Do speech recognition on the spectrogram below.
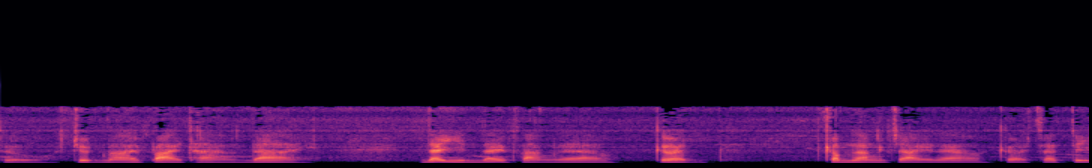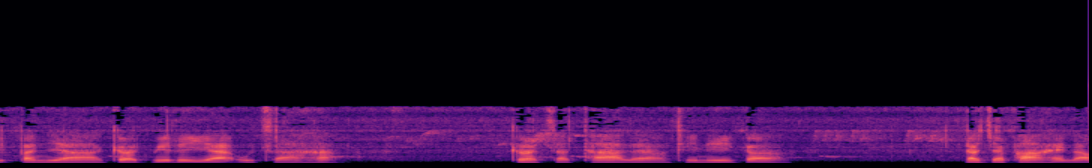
สู่จุดหมายปลายทางได้ ได้ยินได้ฟังแล้ว เกิดกำลังใจแล้ว เกิดสติปัญญา เกิดวิริยะอุตสาหะ เกิดศรัทธาแล้วทีนี้ก็เราจะพาให้เรา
